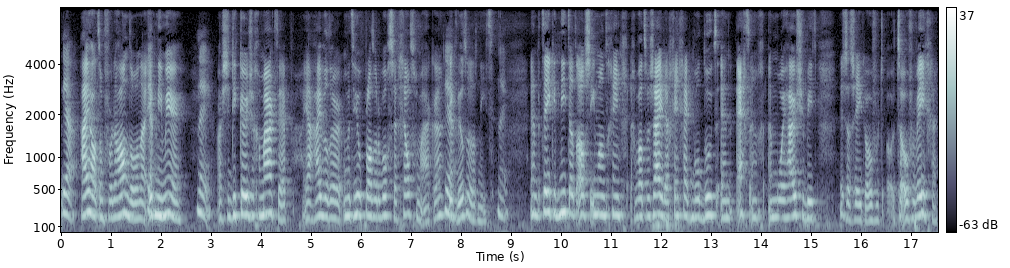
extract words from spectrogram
Ja, Hij had hem voor de handel, nou ik niet meer. Nee. Als je die keuze gemaakt hebt, ja, hij wilde er, om het heel plat door de bocht te zeggen, geld van maken. Ja. Ik wilde dat niet. Nee. En het betekent niet dat als iemand geen, wat we zeiden, geen gek bod doet en echt een, een mooi huisje biedt, is dat zeker over te, te overwegen.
